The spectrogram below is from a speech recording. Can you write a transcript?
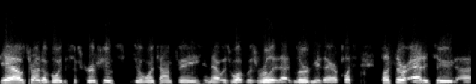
yeah, I was trying to avoid the subscriptions, do a one-time fee, and that was what was really that lured me there. Plus, plus their attitude. Uh,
